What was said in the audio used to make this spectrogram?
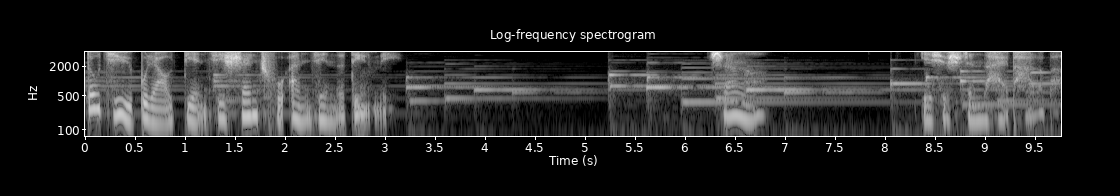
都给予不了点击删除按键的定力。删了，也许是真的害怕了吧。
